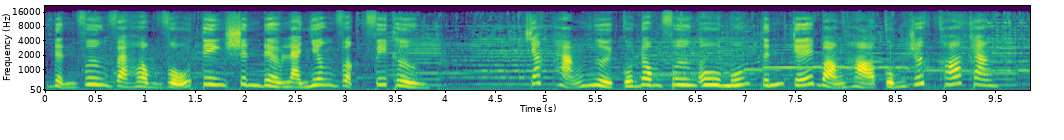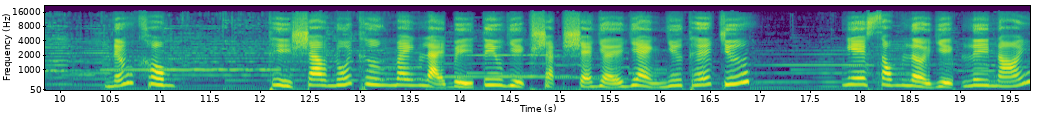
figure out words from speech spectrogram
Định Vương và Hồng Vũ Tiên Sinh đều là nhân vật phi thường. Chắc hẳn người của Đông Phương U muốn tính kế bọn họ cũng rất khó khăn. Nếu không, Thì sao núi thương mang lại bị tiêu diệt sạch sẽ dễ dàng như thế chứ? Nghe xong lời Diệp Ly nói,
